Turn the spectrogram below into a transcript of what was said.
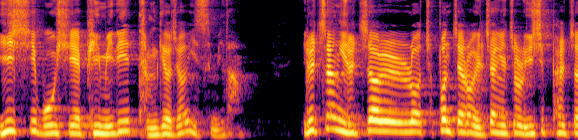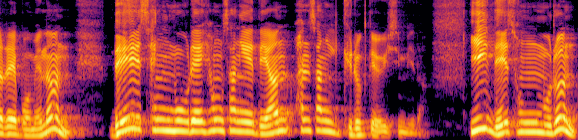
25시의 비밀이 담겨져 있습니다. 1장 1절로 첫 번째로 1장 1절로 28절에 보면은 내 생물의 형상에 대한 환상이 기록되어 있습니다. 이 내 생물은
